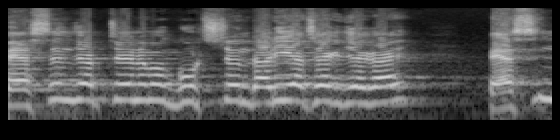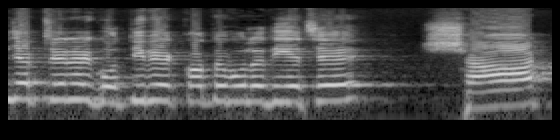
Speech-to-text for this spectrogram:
প্যাসেঞ্জার ট্রেন এবং গুডস ট্রেন দাঁড়িয়ে আছে এক জায়গায়। প্যাসেঞ্জার ট্রেনের গতিবেগ কত বলে দিয়েছে? ষাট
